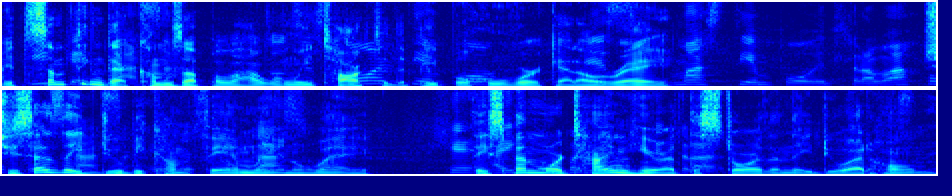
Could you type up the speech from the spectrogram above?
It's something that comes up a lot when we talk to the people who work at El Rey. She says they do become family in a way. Ge- They spend more time here at the store than they do at home.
